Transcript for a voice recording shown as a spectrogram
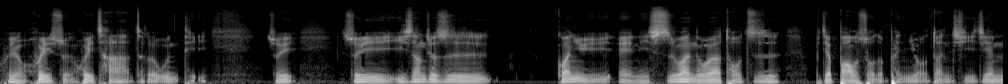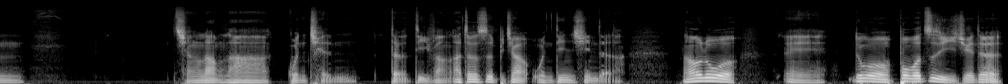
会有汇损汇差这个问题，所以所以以上就是关于诶、你十万如果要投资比较保守的朋友，短期间想让他滚钱的地方啊，这个是比较稳定性的啦。然后如果诶、如果波波自己觉得。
